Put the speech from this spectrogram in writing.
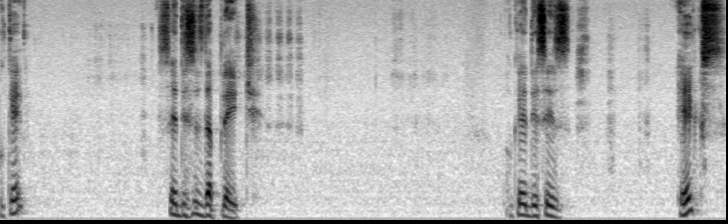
okay say this is the plate. Okay this is x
